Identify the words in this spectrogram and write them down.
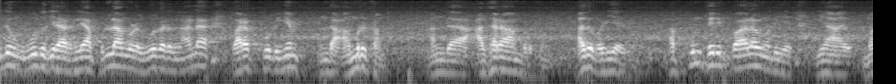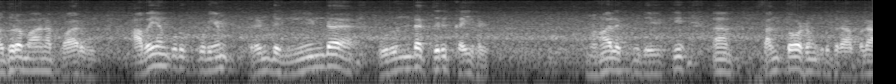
இது ஊதுகிறார் இல்லையா? புல்லாங்குழல் ஊதுறதுனால வரக்கூடிய அந்த அமிர்தம் அந்த அதராமிருதம் அது வழியாக அப்புன் சிரிப்பால் அவனுடைய மதுரமான பார்வை. அவயம் கொடுக்கக்கூடிய ரெண்டு நீண்ட உருண்ட திருக்கைகள். மகாலட்சுமி தேவிக்கு சந்தோஷம் கொடுக்குறாப்புல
